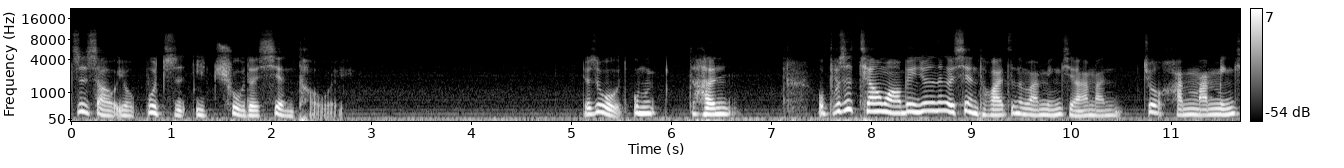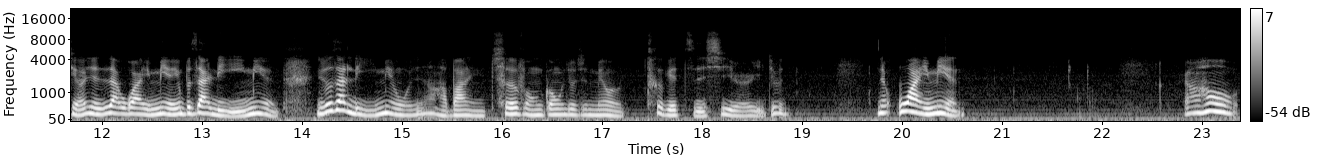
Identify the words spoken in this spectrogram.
至少有不止一处的线头，诶。就是我，我们很，我不是挑毛病，就是那个线头还真的蛮明显，还蛮就还蛮明显，而且是在外面，又不是在里面。你说在里面，我就说好吧，你车缝工就是没有特别仔细而已，就那外面。然后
